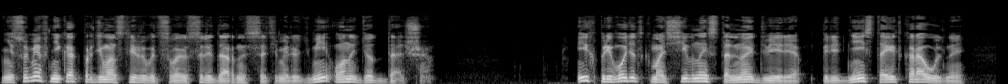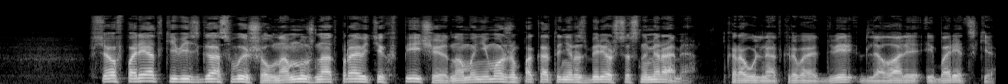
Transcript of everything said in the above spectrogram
Не сумев никак продемонстрировать свою солидарность с этими людьми, он идет дальше. Их приводят к массивной стальной двери. Перед ней стоит караульный. «Все в порядке, весь газ вышел. Нам нужно отправить их в печи, но мы не можем, пока ты не разберешься с номерами». Караульный открывает дверь для Лали и Борецки.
